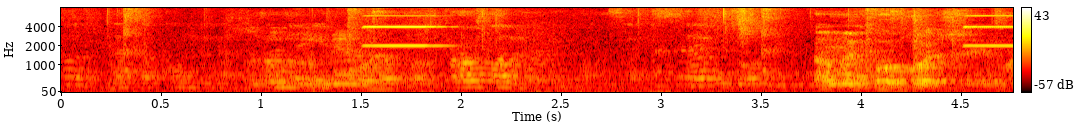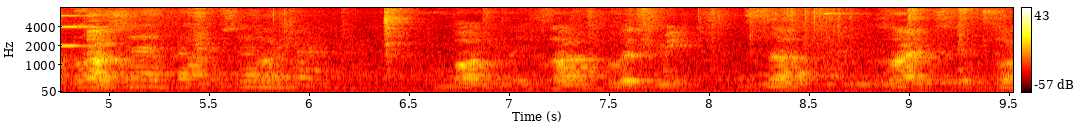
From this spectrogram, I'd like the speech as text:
Ну, на такому напрямку пропонуємо це все. А ми погоджуємо, бо так? Вже, да, вже ми Банний за, Ведмідь. За. Зайцев за.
